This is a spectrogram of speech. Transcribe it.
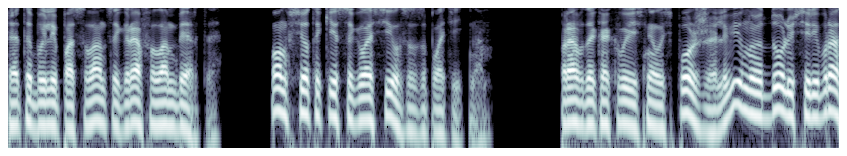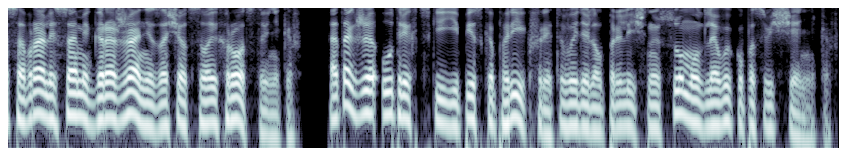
Это были посланцы графа Ламберта, он все-таки согласился заплатить нам. Правда, как выяснилось позже, львиную долю серебра собрали сами горожане за счет своих родственников, а также утрехтский епископ Рикфрид выделил приличную сумму для выкупа священников.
